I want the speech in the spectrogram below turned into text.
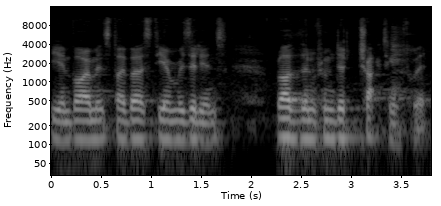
the environment's diversity and resilience rather than from detracting from it.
